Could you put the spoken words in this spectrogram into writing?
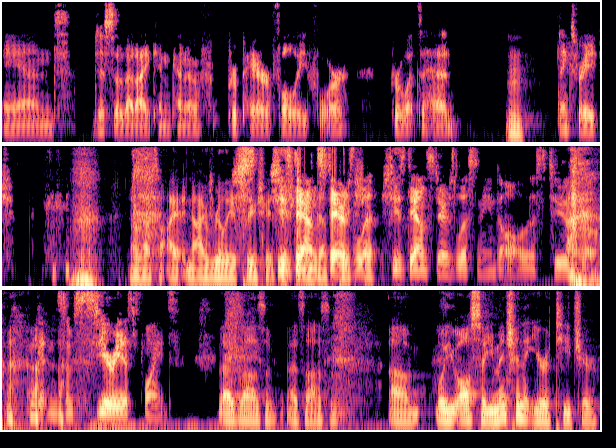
and just so that I can kind of prepare fully for for what's ahead. Mm. Thanks, Rach. no, that's I. No, I really appreciate. She's downstairs. Li- she's downstairs listening to all this too, so getting some serious points. That's awesome. That's awesome. Um, well, you also you mentioned that you're a teacher,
